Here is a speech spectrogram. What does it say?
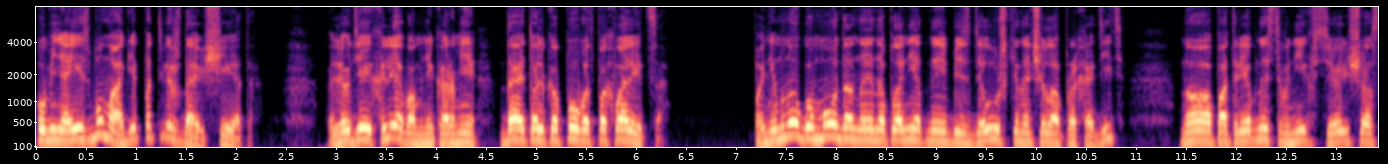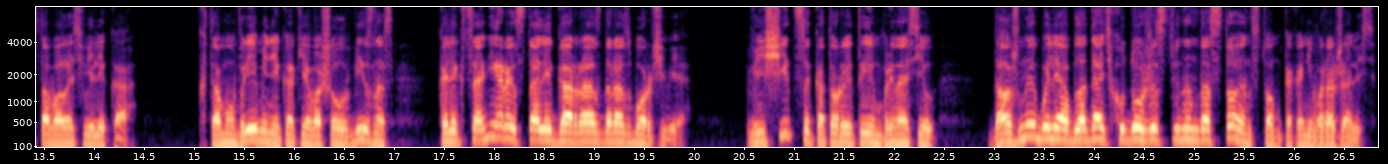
У меня есть бумаги, подтверждающие это. Людей хлебом не корми, дай только повод похвалиться. Понемногу мода на инопланетные безделушки начала проходить, но потребность в них все еще оставалась велика. К тому времени, как я вошел в бизнес, коллекционеры стали гораздо разборчивее. Вещицы, которые ты им приносил, должны были обладать художественным достоинством, как они выражались.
